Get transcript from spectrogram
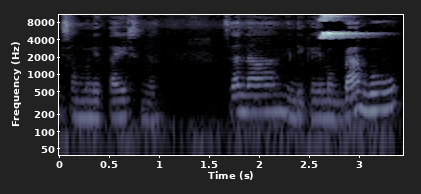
isang monetize na. Sana hindi kayo magbago,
